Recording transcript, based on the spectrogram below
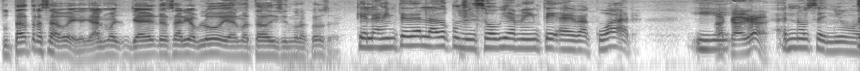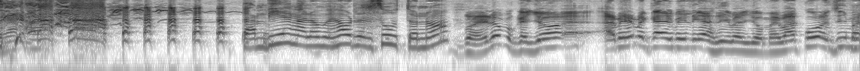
tú estás atrasado, eh. ya, Alma- ya el Nazario habló y Alma estaba diciendo una cosa. que la gente de al lado comenzó obviamente a evacuar. Y, ¿A cagar? Ah, No, señora. También a lo mejor del susto, ¿no? Bueno, porque yo, eh, a mí me cae el building arriba y yo me evacuo encima.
